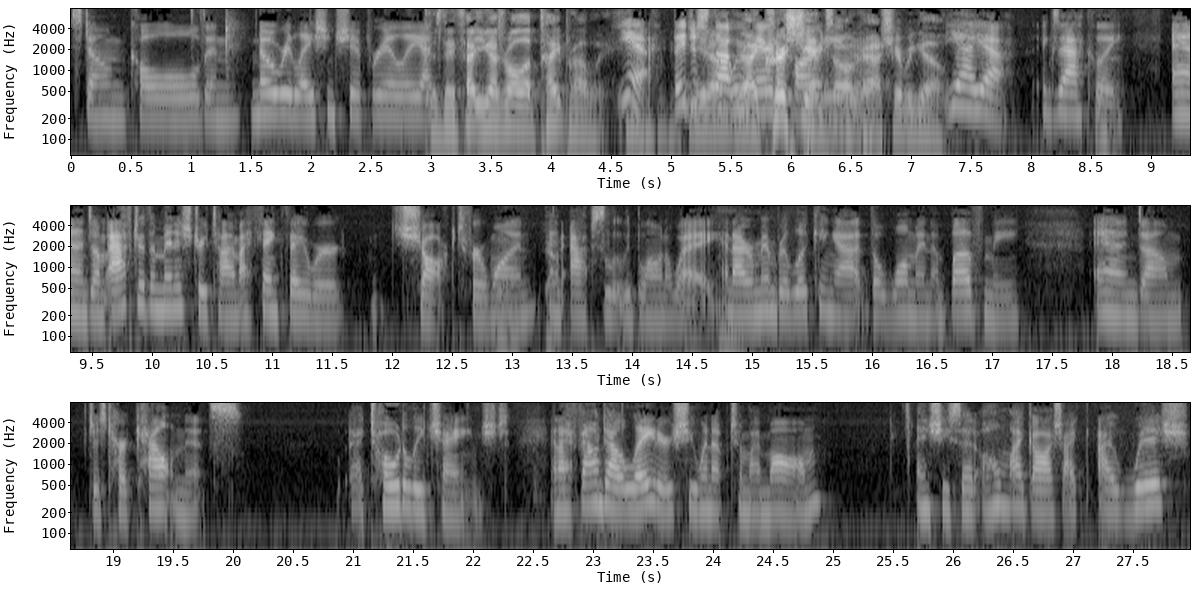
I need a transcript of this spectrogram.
stone cold and no relationship really. Because they thought you guys were all uptight, probably. yeah, they just You know? thought we were like there Christians. to party. Oh gosh, here we go. Yeah, yeah, exactly. And um, after the ministry time, I think they were shocked for one yeah. and absolutely blown away. And I remember looking at the woman above me, and um, just her countenance uh, totally changed. And I found out later she went up to my mom, and she said, "Oh my gosh, I I wish."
